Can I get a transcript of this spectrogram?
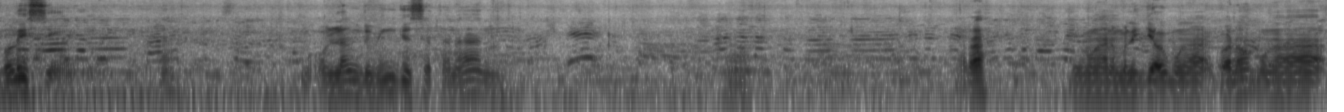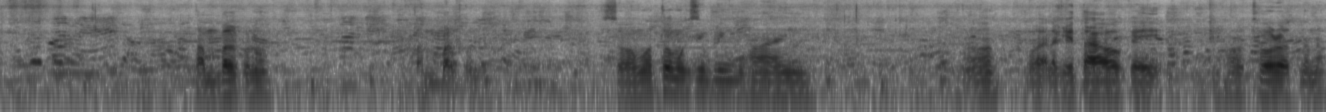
Blessing. Ha? Maulang Domingo sa tanan. Oh. Tara. Yung mga namaligya og mga kuno, mga tambal kuno. Tambal kuno. So mo to magsimpleng buhay. No, wala na kay tao kay horot na no.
